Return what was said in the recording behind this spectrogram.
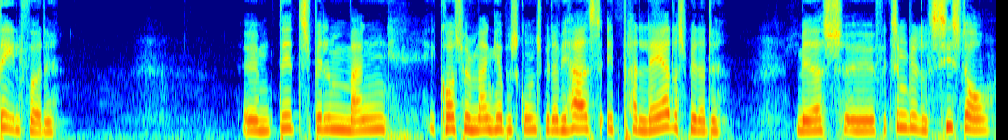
del for det. Øhm, det er et spil, mange, et kortspil, mange her på skolen spiller. Vi har også et par lærere, der spiller det med os. Øh, for eksempel sidste år,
